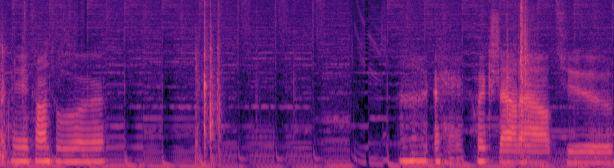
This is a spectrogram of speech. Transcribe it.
Okay, contour. Uh, okay, quick shout out to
